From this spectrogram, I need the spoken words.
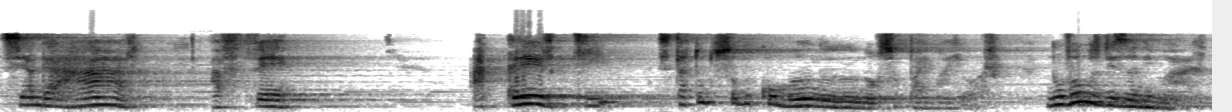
se agarrar à fé, a crer que está tudo sob o comando do nosso Pai Maior. Não vamos desanimar,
